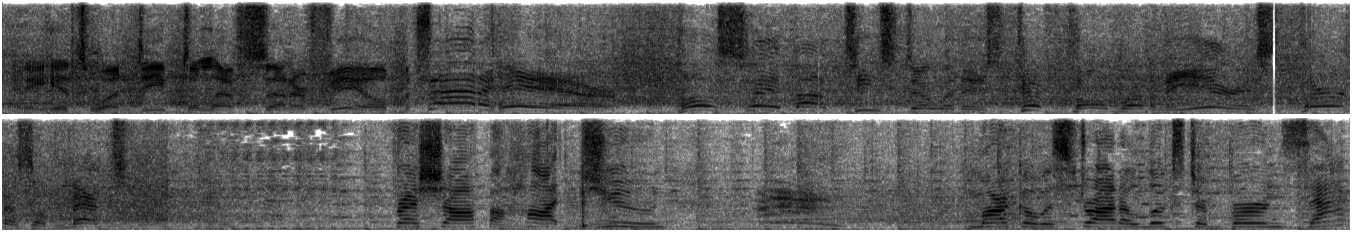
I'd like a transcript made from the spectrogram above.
And he hits one deep to left center field. It's out of here! Jose Bautista with his fifth home run of the year, his third as a Met. Fresh off a hot June, Marco Estrada looks to burn Zack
